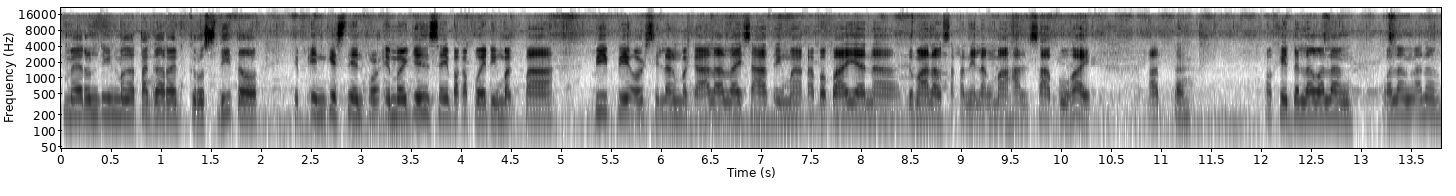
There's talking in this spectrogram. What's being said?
meron din mga taga Red Cross dito. If in case din for emergency, baka pwedeng magpa BP or silang mag-aalalay sa ating mga kababayan na dumalaw sa kanilang mahal sa buhay. At uh, okay, dalawa lang. Walang ano,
